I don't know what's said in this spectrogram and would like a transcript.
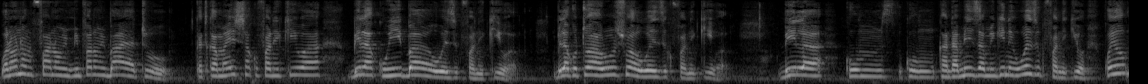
Wanaona mfano mifano mibaya tu katika maisha kufanikiwa bila kuiba huwezi kufanikiwa. Bila kutoa rushwa huwezi kufanikiwa. Bila kum, kumkandamiza mwingine huwezi kufanikiwa. Kwa hiyo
